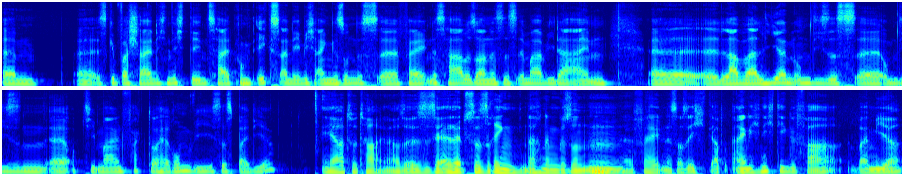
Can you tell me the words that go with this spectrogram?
ähm, äh, es gibt wahrscheinlich nicht den Zeitpunkt X, an dem ich ein gesundes äh, Verhältnis habe, sondern es ist immer wieder ein äh, Lavalieren um, dieses, äh, um diesen äh, optimalen Faktor herum. Wie ist das bei dir? Ja, total. Also es ist ja selbst das Ring nach einem gesunden mhm. Verhältnis. Also ich habe eigentlich nicht die Gefahr bei mir,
